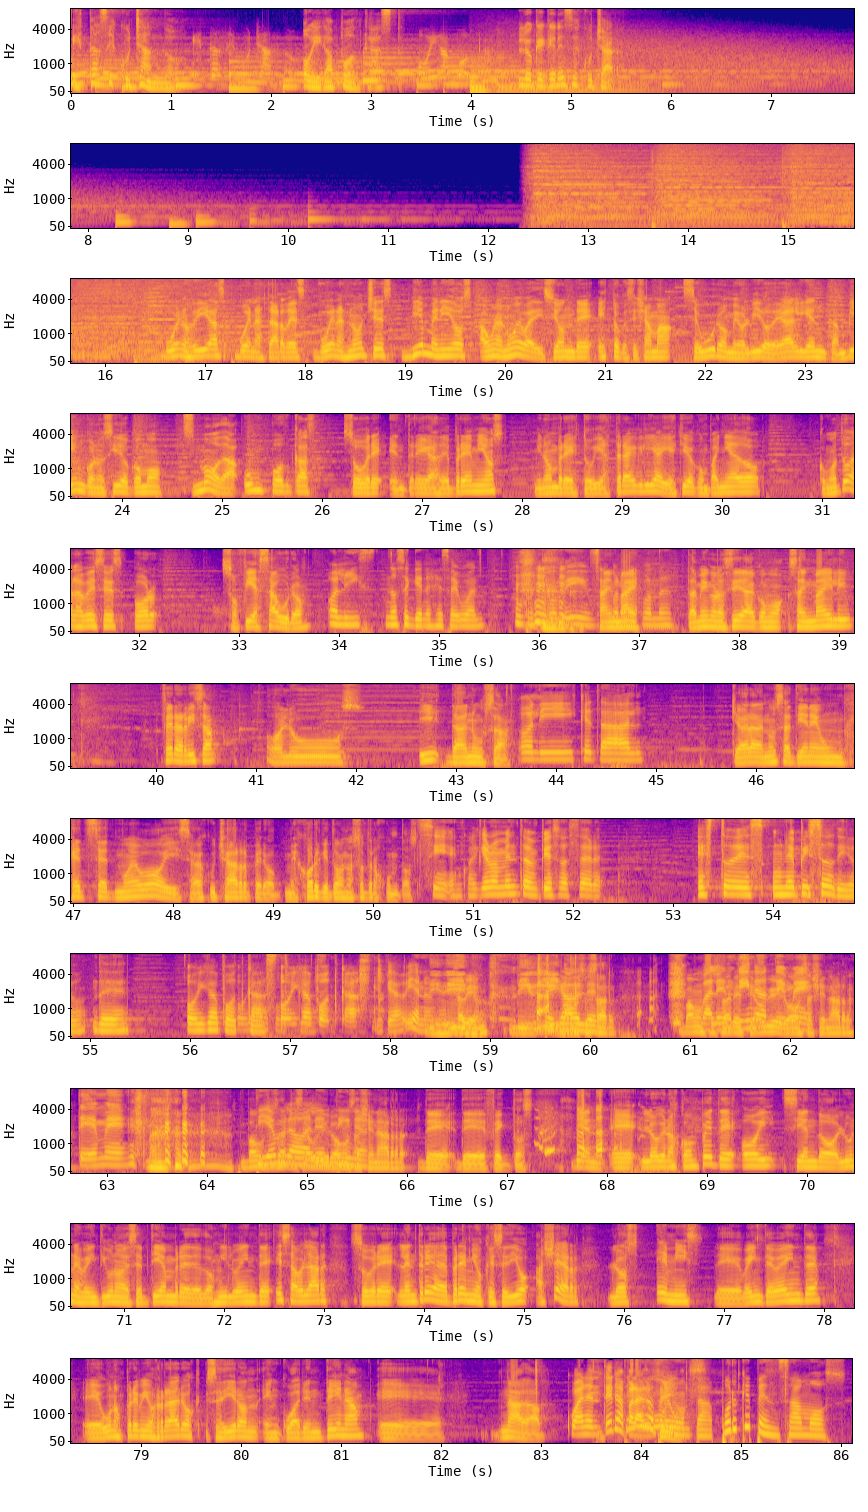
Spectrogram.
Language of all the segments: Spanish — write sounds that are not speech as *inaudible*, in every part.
Estás escuchando. Estás escuchando. Oiga Podcast. Oiga Podcast. Lo que querés escuchar. Buenos días, buenas tardes, buenas noches. Bienvenidos a una nueva edición de esto que se llama Seguro me olvido de alguien, también conocido como Smoda, un podcast sobre entregas de premios. Mi nombre es Tobias Traglia y estoy acompañado, como todas las veces, por Sofía Sauro, Olis, no sé quién es esa igual. Respondí *laughs* Saint por responder. también conocida como Saint Miley, Fera Risa Olus. y Danusa, Oli, ¿qué tal? que ahora Danusa tiene un headset nuevo y se va a escuchar, pero mejor que todos nosotros juntos. Sí, en cualquier momento empiezo a hacer. Esto es un episodio de Oiga Podcast. Oiga Podcast. ¿Me queda bien o no? Divino. Está bien. Divino. Vamos a usar, vamos a usar ese Valentina, audio y vamos a llenar Teme. *laughs* Vamos Tiembla a usar ese audio y lo vamos a Valentina. llenar de, de efectos. Bien, eh, lo que nos compete hoy, siendo lunes 21 de septiembre de 2020, es hablar sobre la entrega de premios que se dio ayer, los Emmys de 2020. eh, unos premios raros que se dieron en cuarentena. eh, nada, Cuarentena Tengo para una algunos. pregunta. ¿Por qué pensamos,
